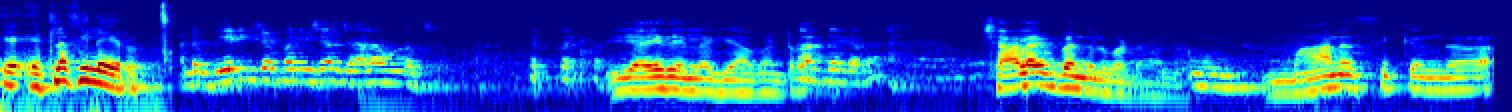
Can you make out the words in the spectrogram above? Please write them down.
ఎట్లా ఫీల్ అయ్యారు? అంటే బయటికి చెప్పని విషయాలు చాలా ఉండొచ్చు. ఈ ఐదేళ్ళ గ్యాప్ అంటారు? అంతే కదా. చాలా ఇబ్బందులు పడ్డామన్న మానసికంగా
